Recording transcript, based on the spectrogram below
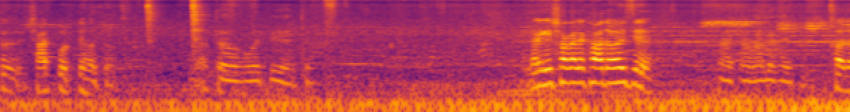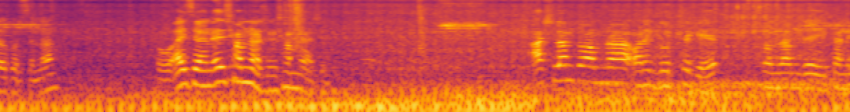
তো শার্ট পরতে হতো। তো বলতে হতো তাহলে কি সকালে খাওয়া দাওয়া হয়েছে? হ্যাঁ সকালে খাইছি। খাওয়া দাওয়া করছেন না? ও আইসেন এই সামনে আসেন সামনে আসেন। আসলাম তো আমরা অনেক দূর থেকে। শুনলাম যে এখানে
